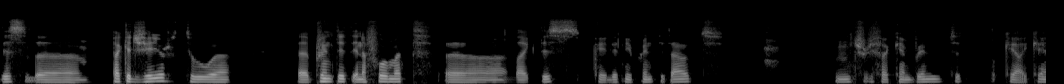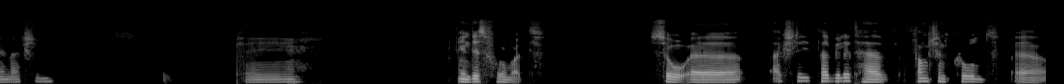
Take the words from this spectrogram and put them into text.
this uh, package here to print it in a format like this. Okay, let me print it out. I'm not sure if I can print it. Okay, I can actually. Okay, in this format. So uh, actually tabulate have a function called uh,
